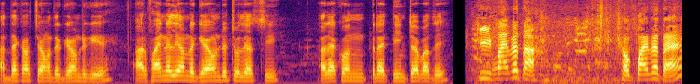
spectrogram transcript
আর দেখা হচ্ছে আমাদের গ্রাউন্ডে গিয়ে। আর ফাইনালি আমরা গ্রাউন্ডে চলে আসছি। আর এখন প্রায় তিনটা বাজে। কি পায় ব্যথা? সব পাইবে তা হ্যাঁ?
